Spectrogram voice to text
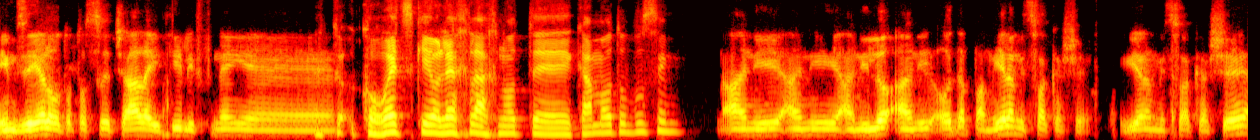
אם זה יהיה לו אותו תסריט שהיה לה איתי לפני... אה, קורצקי הולך להחנות אה, כמה אוטובוסים? אני, אני, אני לא, אני עוד פעם, יהיה לה משחק קשה. יהיה לה משחק קשה.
